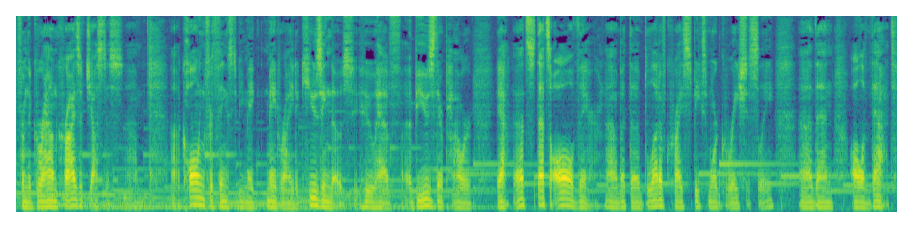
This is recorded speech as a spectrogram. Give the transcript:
from the ground, cries of justice. Um, uh, calling for things to be make, made right, accusing those who have abused their power. Yeah, that's that's all there. Uh, but the blood of Christ speaks more graciously uh, than all of that.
